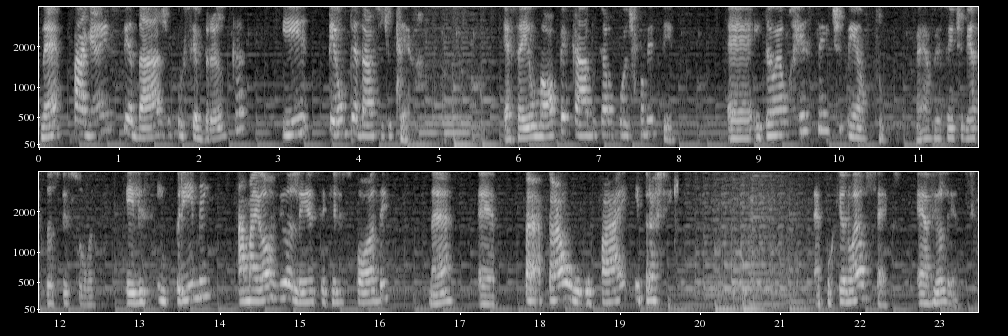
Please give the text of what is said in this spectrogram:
né, pagar esse pedágio por ser branca e ter um pedaço de terra. Esse aí é o maior pecado que ela pôde cometer. É, então é um ressentimento, né, o ressentimento das pessoas. Eles imprimem a maior violência que eles podem, né, é, para o, o pai e para a filha. É porque não é o sexo, é a violência.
